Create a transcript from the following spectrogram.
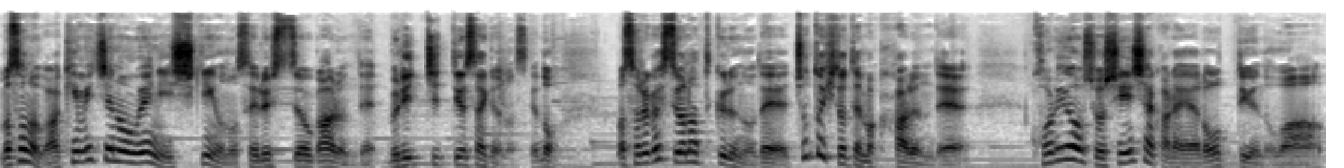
まあ、その脇道の上に資金を乗せる必要があるんでブリッジっていう作業なんですけど、まあ、それが必要になってくるのでちょっとひと手間かかるんでこれを初心者からやろうっていうのは、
